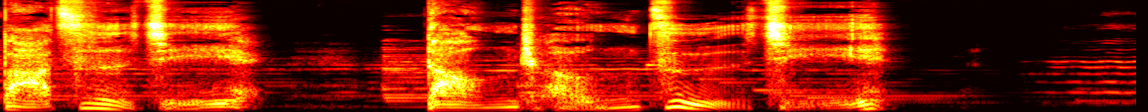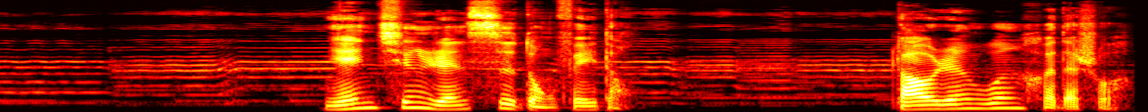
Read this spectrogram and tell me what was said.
把自己当成自己。”年轻人似懂非懂。老人温和的说：“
